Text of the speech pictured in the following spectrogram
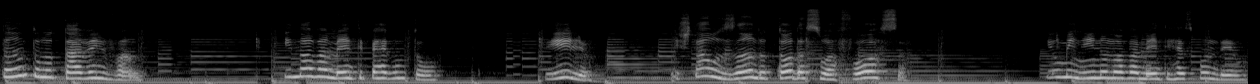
tanto lutava em vão. E novamente perguntou: Filho, está usando toda a sua força? E o menino novamente respondeu:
